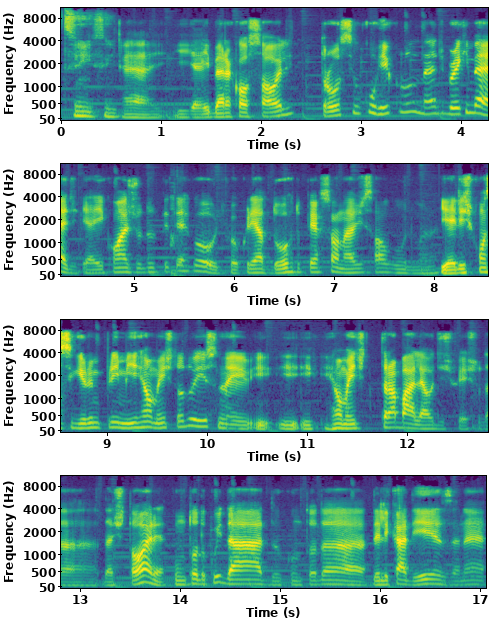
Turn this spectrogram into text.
Sim, sim. É, e aí Better Call Saul ele trouxe o currículo né, de Breaking Bad. E aí, com a ajuda do Peter Gold, foi o criador do personagem Saul Goodman. Né? E eles conseguiram imprimir realmente tudo isso, né? E, e, e, realmente trabalhar o desfecho da, da história com todo cuidado, com toda delicadeza, né?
